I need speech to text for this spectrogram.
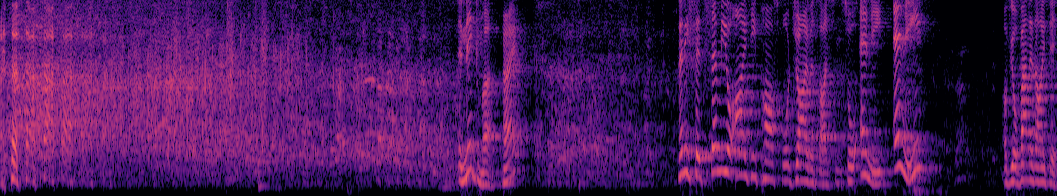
Enigma, right? Then he said, send me your ID, passport, driver's license, or any, any of your valid ID.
